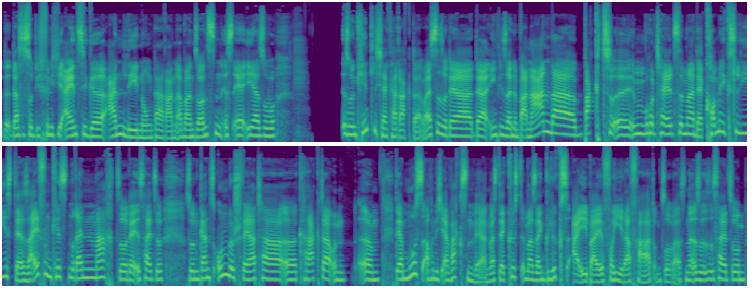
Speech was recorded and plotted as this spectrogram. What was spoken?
das ist so, finde ich, die einzige Anlehnung daran. Aber ansonsten ist er eher so, so ein kindlicher Charakter, weißt du, so der, der irgendwie seine Bananen da backt äh, im Hotelzimmer, der Comics liest, der Seifenkistenrennen macht, so, der ist halt so, so ein ganz unbeschwerter äh, Charakter und ähm, der muss auch nicht erwachsen werden, weißt der küsst immer sein Glücksei bei vor jeder Fahrt und sowas, ne? Also es ist halt so ein,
